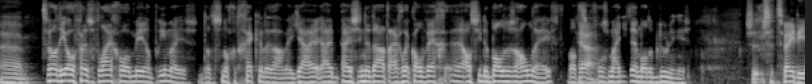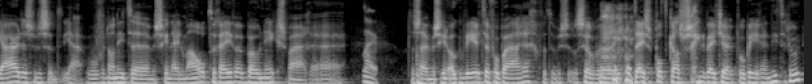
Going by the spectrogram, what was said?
Uh, Terwijl die offensive line gewoon meer dan prima is. Dat is nog het gekke eraan. Weet je. Hij, hij, hij is inderdaad eigenlijk al weg uh, als hij de bal in zijn handen heeft. Wat ja. volgens mij niet helemaal de bedoeling is zijn tweede jaar, dus, dus ja, we hoeven nog niet uh, misschien helemaal op te geven, Bo niks, maar uh, nee. dan zijn we misschien ook weer te voorbarig. Dat zullen we op deze podcast misschien een beetje proberen niet te doen.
